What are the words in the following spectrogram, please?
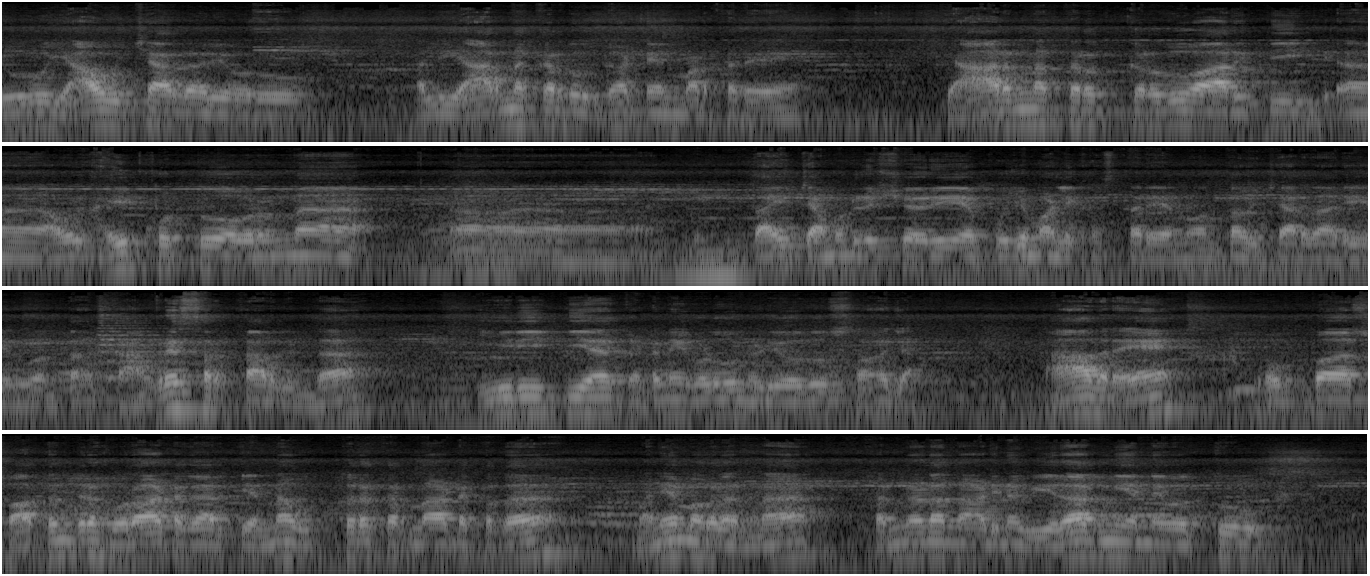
ಇವರು ಯಾವ ವಿಚಾರಧಾರಿಯವರು ಅಲ್ಲಿ ಯಾರನ್ನ ಕರೆದು ಉದ್ಘಾಟನೆ ಮಾಡ್ತಾರೆ? ಯಾರನ್ನ ತರದು ಕರೆದು ಆ ರೀತಿ ಅವ್ರಿಗೆ ಹೈಪ್ ಕೊಟ್ಟು ಅವರನ್ನು ತಾಯಿ ಚಾಮುಂಡೇಶ್ವರಿಯ ಪೂಜೆ ಮಾಡಲಿಕ್ಕೆ ಹಚ್ತಾರೆ ಅನ್ನುವಂಥ ವಿಚಾರಧಾರಿ ಇರುವಂತಹ ಕಾಂಗ್ರೆಸ್ ಸರ್ಕಾರದಿಂದ ಈ ರೀತಿಯ ಘಟನೆಗಳು ನಡೆಯೋದು ಸಹಜ. ಆದರೆ ಒಬ್ಬ ಸ್ವಾತಂತ್ರ್ಯ ಹೋರಾಟಗಾರ್ತಿಯನ್ನು ಉತ್ತರ ಕರ್ನಾಟಕದ ಮನೆ ಮಗಳನ್ನು ಕನ್ನಡ ನಾಡಿನ ವೀರಾಗ್ನಿಯನ್ನು ಇವತ್ತು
